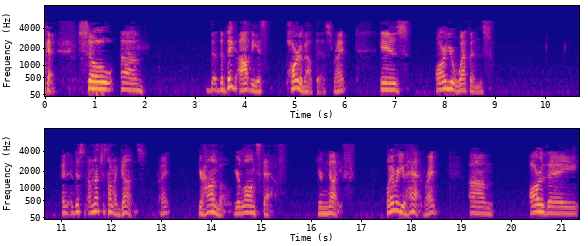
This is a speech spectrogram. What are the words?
Okay. So, um, the, the big obvious part about this, right, is are your weapons, and, this, I'm not just talking about guns, right? Your hanbo, your long staff, your knife, whatever you have, right? Um, are they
